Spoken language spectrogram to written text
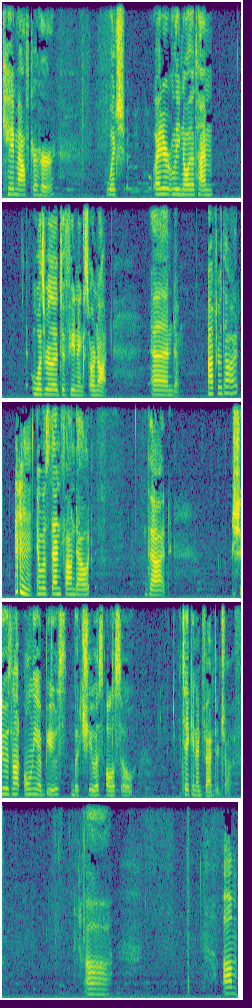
came after her, which I didn't really know at the time was related to Phoenix or not. And after that, it was then found out that she was not only abused, but she was also taken advantage of. Uh, um,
